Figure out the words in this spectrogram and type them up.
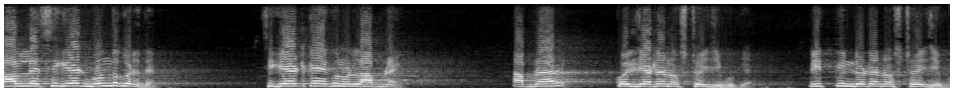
পারলে সিগারেট বন্ধ করে দেন। সিগারেট খায় কোনো লাভ নাই। আপনার কলজাটা নষ্ট হয়ে যাব গিয়া, হৃৎপিণ্ডটা নষ্ট হয়ে যাব।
